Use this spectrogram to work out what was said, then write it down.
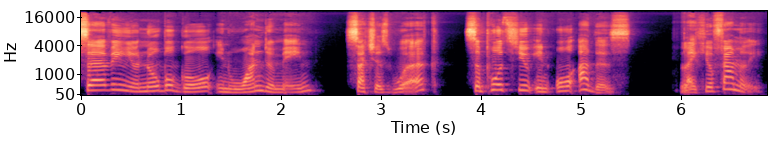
Serving your noble goal in one domain, such as work, supports you in all others, like your family.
